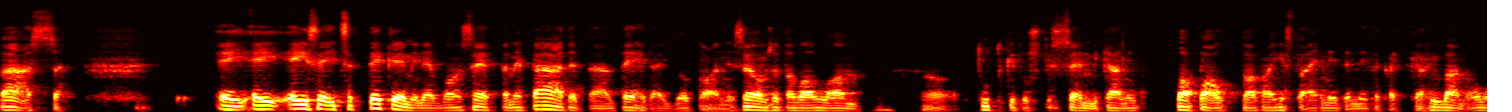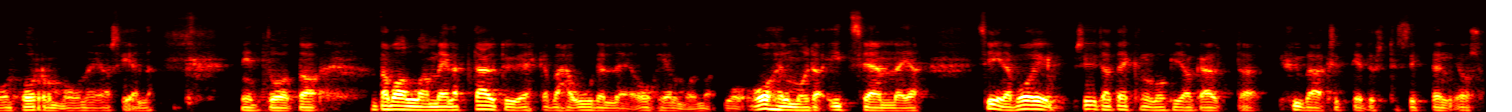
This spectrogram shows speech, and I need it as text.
päässä. Ei, ei, ei se itse tekeminen, vaan se, että me päätetään tehdä jotain, niin se on se tavallaan tutkitusti se, mikä niin vapauttaa kaikista eniten niitä kaikkia hyvän olon hormoneja siellä niin tuota, tavallaan meillä täytyy ehkä vähän uudelleen ohjelmoida, ohjelmoida itseämme ja siinä voi sitä teknologiaa käyttää hyväksi tietysti sitten, jos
